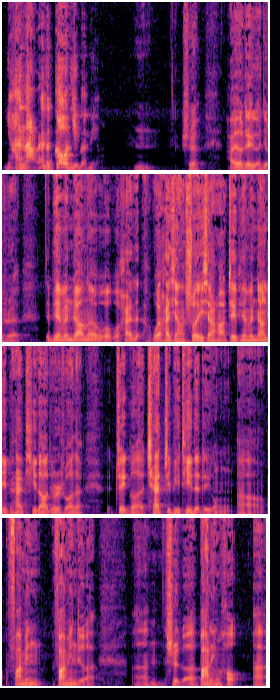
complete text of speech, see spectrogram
你还哪来的高级文明？嗯，是，还有这个就是这篇文章呢，我我还我还想说一下哈，这篇文章里边还提到就是说的这个 Chat GPT 的这种啊发明发明者，嗯，是个八零后啊，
